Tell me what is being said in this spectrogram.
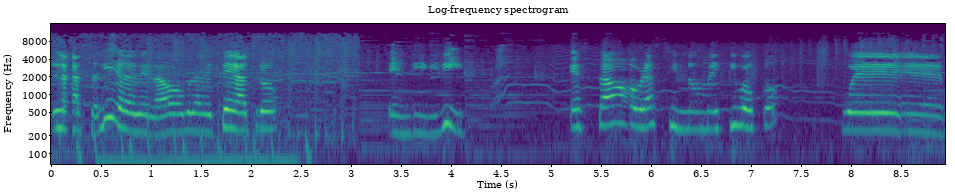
la salida de la obra de teatro en DVD. Esta obra, si no me equivoco, fue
